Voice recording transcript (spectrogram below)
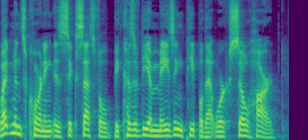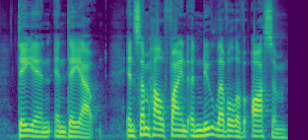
Wegmans Corning is successful because of the amazing people that work so hard, day in and day out, and somehow find a new level of awesome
